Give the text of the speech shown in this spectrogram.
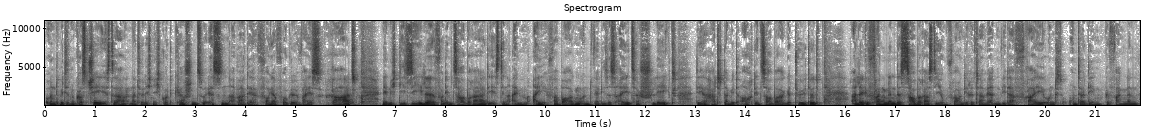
Und mit diesem Kostschei ist da natürlich nicht gut Kirschen zu essen, aber der Feuervogel weiß Rat, nämlich die Seele von dem Zauberer, die ist in einem Ei verborgen und wer dieses Ei zerschlägt, der hat damit auch den Zauberer getötet. Alle Gefangenen des Zauberers, die Jungfrauen, die Ritter, werden wieder frei und unter den Gefangenen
